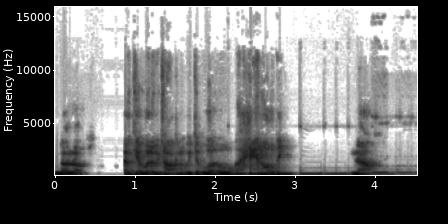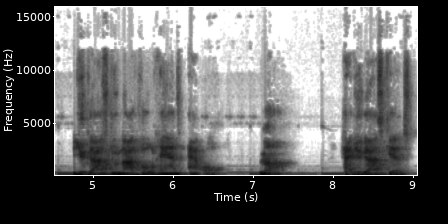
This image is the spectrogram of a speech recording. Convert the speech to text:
no, no. Okay, what are we talking? Are we what, hand holding? No. You guys do not hold hands at all. No. Have you guys kissed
